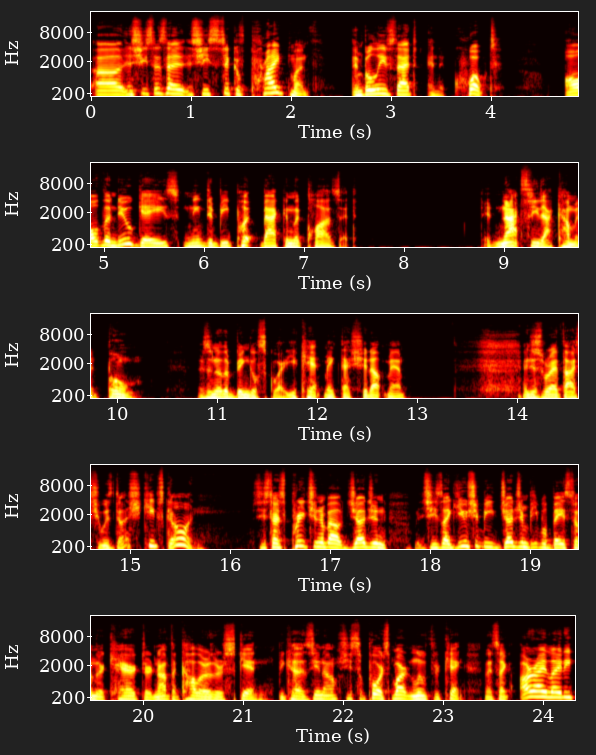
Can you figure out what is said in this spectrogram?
uh, she says that she's sick of Pride Month and believes that, and quote, all the new gays need to be put back in the closet. Did not see that coming. Boom. There's another bingo square. You can't make that shit up, man. And just when I thought she was done, she keeps going. She starts preaching about judging. She's like, you should be judging people based on their character, not the color of their skin, because, you know, she supports Martin Luther King. And it's like, all right, lady,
